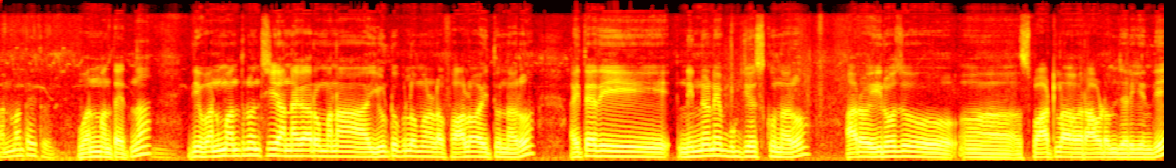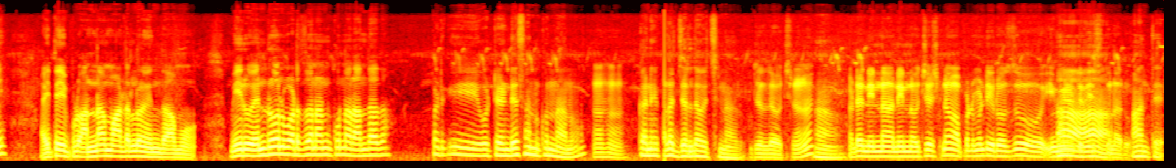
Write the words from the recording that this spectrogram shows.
వన్ మంత్ అవుతుంది వన్ మంత్ అవుతుందా ఇది వన్ మంత్ నుంచి అన్నగారు మన యూట్యూబ్లో మన ఫాలో అవుతున్నారు. అయితే అది నిన్ననే బుక్ చేసుకున్నారు. ఆరో ఈరోజు స్పాట్లో రావడం జరిగింది. అయితే ఇప్పుడు అన్న మాటలు విందాము. మీరు ఎన్ని రోజులు పడుతుంది అనుకున్నారు అందాదా? ఇప్పటికి ఒక టెన్ డేస్ అనుకున్నాను. కానీ అలా జల్దీ వచ్చినారు. జల్దీ వచ్చిన. అంటే నిన్న నిన్న వచ్చేసిన అపార్ట్మెంట్ ఈ రోజు తీసుకున్నారు. అంతే.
